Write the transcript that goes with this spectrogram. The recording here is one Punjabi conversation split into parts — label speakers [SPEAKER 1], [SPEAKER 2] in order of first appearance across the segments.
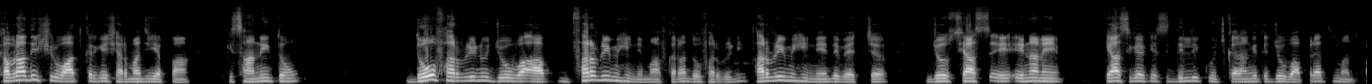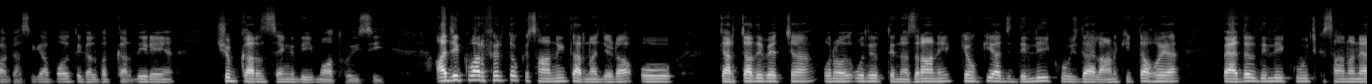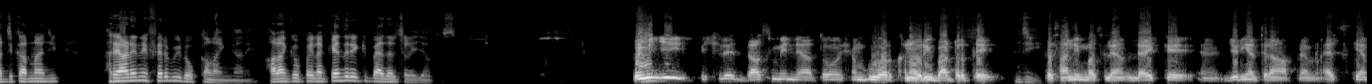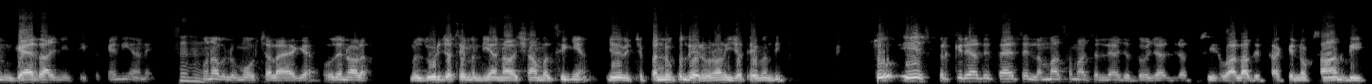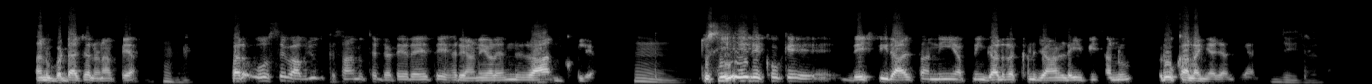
[SPEAKER 1] ਖਬਰਾਂ ਦੀ ਸ਼ੁਰੂਆਤ ਕਰੀਏ ਸ਼ਰਮਾ ਜੀ ਆਪਾਂ ਕਿਸਾਨੀ ਤੋਂ। 2 ਫਰਵਰੀ ਨੂੰ ਜੋ ਫਰਵਰੀ ਮਹੀਨੇ, ਮਾਫ ਕਰਨਾ 2 ਫਰਵਰੀ ਨਹੀਂ, ਫਰਵਰੀ ਮਹੀਨੇ ਦੇ ਵਿੱਚ ਜੋ ਸਿਆਸ ਇਹਨਾਂ ਨੇ ਕਿਹਾ ਸੀਗਾ ਕਿ ਅਸੀਂ ਦਿੱਲੀ ਕੂਚ ਕਰਾਂਗੇ ਤੇ ਜੋ ਵਾਪਰਿਆ ਤੀ ਮੰਦਭਾਗਾ ਸੀਗਾ। ਆਪਾਂ ਉਹ ਤੇ ਗੱਲਬਾਤ ਕਰਦੇ ਹੀ ਰਹੇ ਹਾਂ। ਸ਼ੁਭਕਰਨ ਸਿੰਘ ਦੀ ਮੌਤ ਹੋਈ ਸੀ। ਅੱਜ ਇੱਕ ਵਾਰ ਫਿਰ ਤੋਂ ਕਿਸਾਨੀ ਧਰਨਾ ਜਿਹੜਾ ਉਹ ਚਰਚਾ ਦੇ ਵਿੱਚ ਆ। ਉਹਦੇ ਉੱਤੇ ਨਜ਼ਰਾਂ ਨੇ, ਕਿਉਂਕਿ ਅੱਜ ਦਿੱਲੀ ਕੂਚ ਦਾ ਐਲਾਨ ਕੀਤਾ ਹੋਇਆ। ਪੈਦਲ ਦਿੱਲੀ ਕੂਚ ਕਿਸਾਨਾਂ ਨੇ ਅੱਜ ਕਰਨਾ ਜੀ। ਹਰਿਆਣੇ ਨੇ ਫਿਰ ਵੀ ਰੋਕਾਂ ਲਾਈਆਂ ਨੇ। ਹਾਲਾਂਕਿ ਉਹ ਪਹਿਲਾਂ ਕਹਿੰਦੇ ਰਹੇ ਕਿ ਪੈਦਲ ਚਲੇ ਜਾਓ ਤੁਸੀਂ।
[SPEAKER 2] ਪ੍ਰਵੀਨ ਜੀ ਪਿਛਲੇ 10 ਮਹੀਨਿਆਂ ਤੋਂ ਸ਼ੰਭੂ ਔਰ ਖਨੌਰੀ ਬਾਰਡਰ ਤੇ ਕਿਸਾਨੀ ਮਸਲਿਆਂ ਨੂੰ ਲੈ ਕੇ ਜਿਹੜੀਆਂ ਤਰ੍ਹਾਂ ਆਪਣੇ ਨੂੰ ਐਸਕੇਐਮ ਗੈਰ ਰਾਜਨੀਤਿਕ ਕਹਿੰਦੀਆਂ ਨੇ ਉਹਨਾਂ ਵੱਲੋਂ ਮੋਰਚਾ ਲਾਇਆ ਗਿਆ। ਉਹਦੇ ਨਾਲ ਮਜ਼ਦੂਰ ਜਥੇਬੰਦੀਆਂ ਨਾਲ ਸ਼ਾਮਲ ਸੀਗੀਆਂ ਜਿਹਦੇ ਵਿੱਚ ਪੰਨੂ ਪੰਧੇਰ ਹੋਰਾਂ ਵਾਲੀ ਜਥੇਬੰਦੀ। ਸੋ ਇਸ ਪ੍ਰਕਿਰਿਆ ਦੇ ਤਹਿਤ ਇਹ ਲੰਮਾ ਸਮਾਂ ਚੱਲਿਆ ਜਦੋਂ ਜਿਹੜਾ ਤੁਸੀਂ ਹਵਾਲਾ ਦਿੱਤਾ ਕਿ ਨੁਕਸਾਨ ਵੀ ਸਾਨੂੰ ਵੱਡਾ ਝੱਲਣਾ ਪਿਆ। ਪਰ ਉਸ ਦੇ ਬਾਵਜੂਦ ਕਿਸਾਨ ਉੱਥੇ ਡਟੇ ਰਹੇ ਤੇ ਹਰਿਆਣੇ ਵਾਲਿਆਂ ਨੇ ਰਾਹ ਨਹੀਂ ਖੋਲਿਆ
[SPEAKER 1] ਹੂੰ।
[SPEAKER 2] ਤੁਸੀਂ ਇਹ ਦੇਖੋ ਕਿ ਦੇਸ਼ ਦੀ ਰਾਜਧਾਨੀ ਆਪਣੀ ਗੱਲ ਰੱਖਣ ਜਾਣ ਲਈ ਵੀ ਸਾਨੂੰ ਰੋਕਾਂ ਲਾਈਆਂ ਜਾਂਦੀਆਂ ਨੇ।
[SPEAKER 1] ਜੀ ਜੀ।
